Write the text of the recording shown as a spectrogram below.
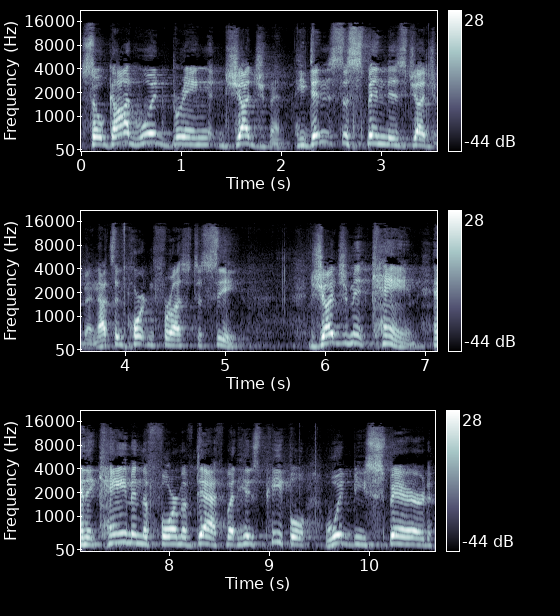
So God would bring judgment. He didn't suspend his judgment. That's important for us to see. Judgment came, and it came in the form of death, but his people would be spared.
